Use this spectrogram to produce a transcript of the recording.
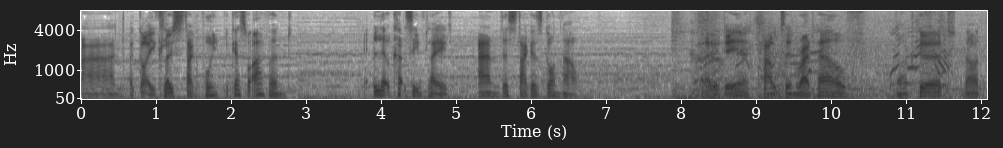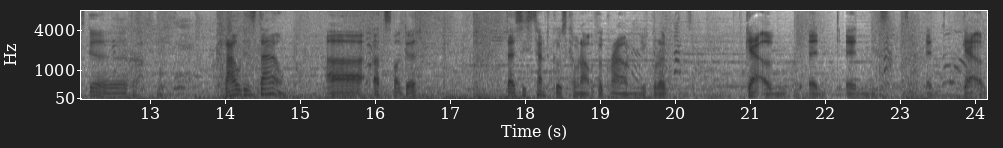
and I got a close stagger point, but guess what happened? A little cutscene played, and the stagger's gone now. Oh dear, Cloud's in red health. Not good, not good. Cloud is down. Uh, that's not good. There's these tentacles coming out of the ground, and you've got to get them and and and get them.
